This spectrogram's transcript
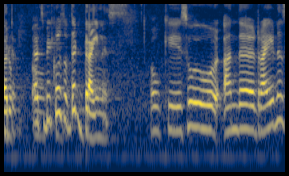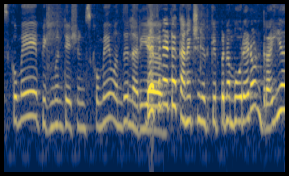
வரும். That's because of the dryness okay so அந்த ட்ரைனஸ்க்குமே பிக்மெண்டேஷன்ஸ்க்குமே வந்து நிறைய டெஃபினட்டாக கனெக்ஷன் இருக்கு. இப்போ நம்ம ஒரு இடம் ட்ரையா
